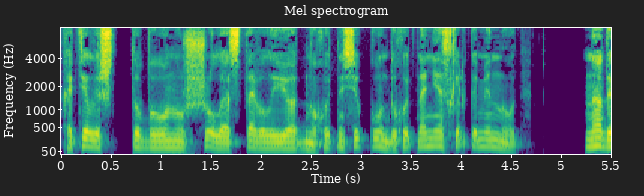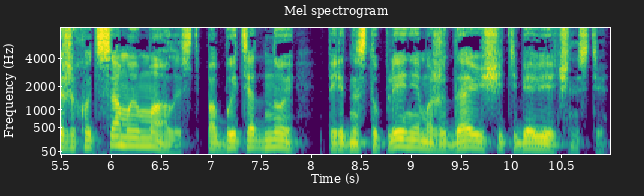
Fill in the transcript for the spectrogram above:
Хотелось, чтобы он ушел и оставил ее одну, хоть на секунду, хоть на несколько минут. Надо же хоть самую малость побыть одной перед наступлением ожидающей тебя вечности.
